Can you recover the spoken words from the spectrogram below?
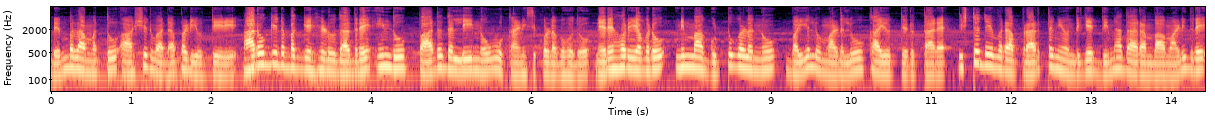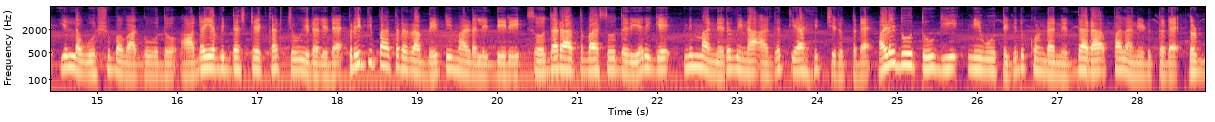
ಬೆಂಬಲ ಮತ್ತು ಆಶೀರ್ವಾದ ಪಡೆಯುತ್ತೀರಿ. ಆರೋಗ್ಯದ ಬಗ್ಗೆ ಹೇಳುವುದಾದ್ರೆ ಇಂದು ಪಾದದಲ್ಲಿ ನೋವು ಕಾಣಿಸಿಕೊಳ್ಳಬಹುದು. ನೆರೆಹೊರೆಯವರು ನಿಮ್ಮ ಗುಟ್ಟುಗಳನ್ನು ಬಯಲು ಮಾಡಲು ಕಾಯುತ್ತಿರುತ್ತಾರೆ. ಇಷ್ಟ ದೇವರ ಪ್ರಾರ್ಥನೆಯೊಂದಿಗೆ ದಿನದಾರಂಭ ಮಾಡಿದ್ರೆ ಎಲ್ಲವೂ ಶುಭವಾಗುವುದು. ಆದಾಯವಿದ್ದಷ್ಟೇ ಖರ್ಚು ಇರಲಿದೆ. ಪ್ರೀತಿ ಪಾತ್ರರ ಭೇಟಿ ಮಾಡಲಿದ್ದೀರಿ. ಸೋದರ ಅಥವಾ ಸೋದರಿಯರಿಗೆ ನಿಮ್ಮ ನೆರವಿನ ಅಗತ್ಯ ಹೆಚ್ಚಿರುತ್ತದೆ. ಅಳೆದು ತೂಗಿ ನೀವು ತೆಗೆದುಕೊಂಡ ನಿರ್ಧಾರ ಫಲ ನೀಡುತ್ತದೆ. ದೊಡ್ಡ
